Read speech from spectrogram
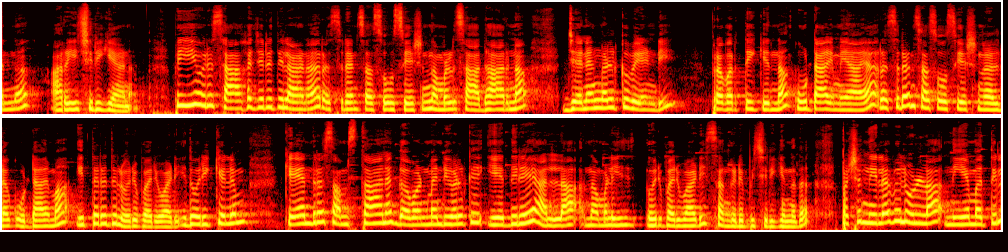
എന്ന് അറിയിച്ചിരിക്കുകയാണ്. അപ്പോൾ ഈ ഒരു സാഹചര്യത്തിലാണ് റെസിഡൻസ് അസോസിയേഷൻ നമ്മൾ സാധാരണ ജനങ്ങൾക്ക് വേണ്ടി പ്രവർത്തിക്കുന്ന കൂട്ടായ്മയായ റെസിഡൻസ് അസോസിയേഷനുകളുടെ കൂട്ടായ്മ ഇത്തരത്തിലൊരു പരിപാടി. ഇതൊരിക്കലും കേന്ദ്ര സംസ്ഥാന ഗവൺമെന്റുകൾക്ക് എതിരെ അല്ല നമ്മൾ ഈ ഒരു പരിപാടി സംഘടിപ്പിച്ചിരിക്കുന്നത്. പക്ഷെ നിലവിലുള്ള നിയമത്തിൽ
